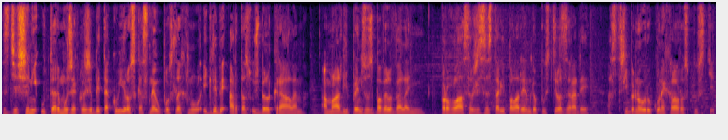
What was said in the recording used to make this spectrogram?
Zděšený Uter mu řekl, že by takový rozkaz neuposlechnul, i kdyby Artas už byl králem a mladý princ ho zbavil velení, prohlásil, že se starý paladin dopustil z rady a stříbrnou ruku nechal rozpustit.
